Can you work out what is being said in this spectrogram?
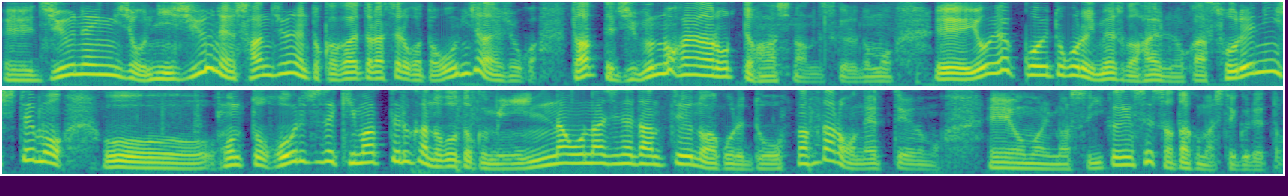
えー、10年以上、20年、30年と抱えてらっしゃる方多いんじゃないでしょうかしょうか。だって自分の金だろって話なんですけれども、えー、ようやくこういうところにメスが入るのか、それにしても、お本当法律で決まってるかのごとくみんな同じ値段っていうのはこれどうなんだろうねっていうのも、えー、思います。いい加減切磋琢磨してくれと。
